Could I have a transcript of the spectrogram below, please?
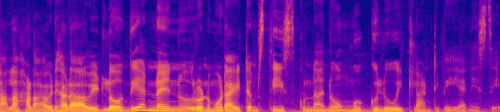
చాలా హడావిడి హడావిడిలో ఉంది. అండ్ నేను రెండు మూడు ఐటమ్స్ తీసుకున్నాను. ముగ్గులు ఇట్లాంటివి అనేసి.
